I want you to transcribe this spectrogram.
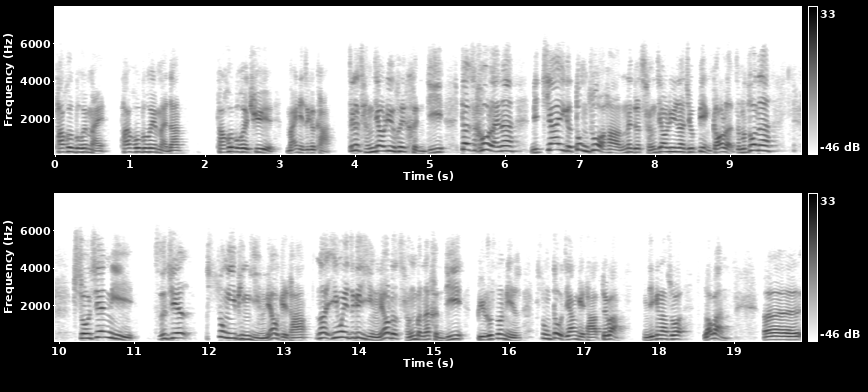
他会不会买？他会不会买单？他会不会去买你这个卡？这个成交率会很低。但是后来呢，你加一个动作哈，那个成交率呢就变高了。怎么做呢？首先你直接送一瓶饮料给他。那因为这个饮料的成本呢很低，比如说你送豆浆给他，对吧？你就跟他说，老板，呃，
